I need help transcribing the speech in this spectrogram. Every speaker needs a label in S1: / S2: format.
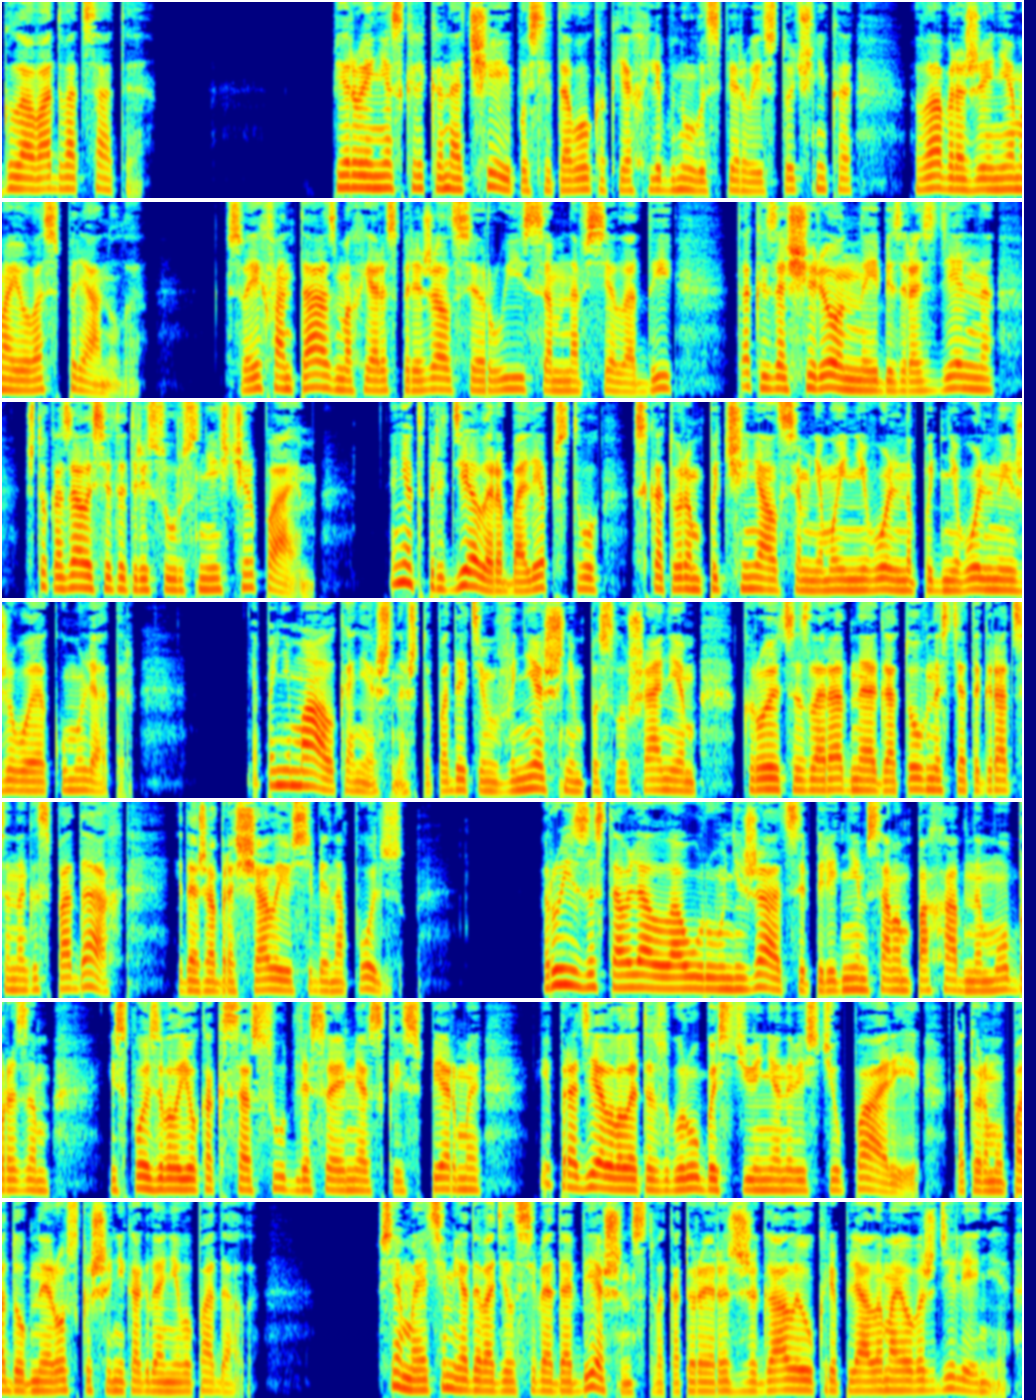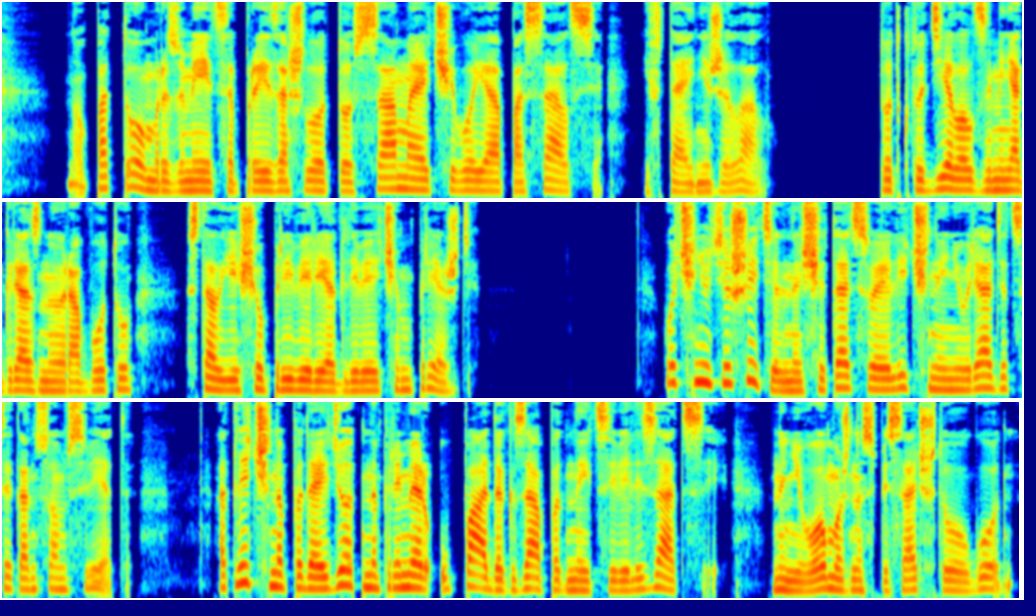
S1: Глава 20. Первые несколько ночей после того, как я хлебнул из первоисточника, воображение мое воспрянуло. В своих фантазмах я распоряжался Руисом на все лады, так изощренно и безраздельно, что казалось, этот ресурс неисчерпаем. Нет предела раболепству, с которым подчинялся мне мой невольно-подневольный живой аккумулятор — я понимал, конечно, что под этим внешним послушанием кроется злорадная готовность отыграться на господах, и даже обращал ее себе на пользу. Руиз заставлял Лауру унижаться перед ним самым похабным образом, использовал ее как сосуд для своей мерзкой спермы и проделывал это с грубостью и ненавистью парии, которому подобной роскоши никогда не выпадало. Всем этим я доводил себя до бешенства, которое разжигало и укрепляло мое вожделение — но потом, разумеется, произошло то самое, чего я опасался и втайне желал. Тот, кто делал за меня грязную работу, стал еще привередливее, чем прежде. Очень утешительно считать свои личные неурядицы концом света. Отлично подойдет, например, упадок западной цивилизации. На него можно списать что угодно.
